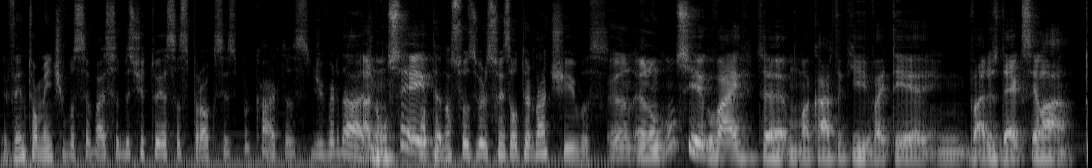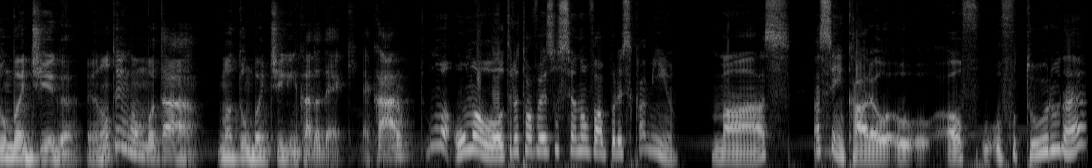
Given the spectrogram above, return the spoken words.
Eventualmente você vai substituir essas proxies por cartas de verdade. Ah, não sei. Até nas suas versões alternativas. Eu, eu não consigo, vai. É uma carta que vai ter em vários decks, sei lá, tumba antiga. Eu não tenho como botar uma tumba antiga em cada deck. É caro. Uma, uma ou outra talvez você não vá por esse caminho. Mas, assim, cara, o, o, o, o futuro, né?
